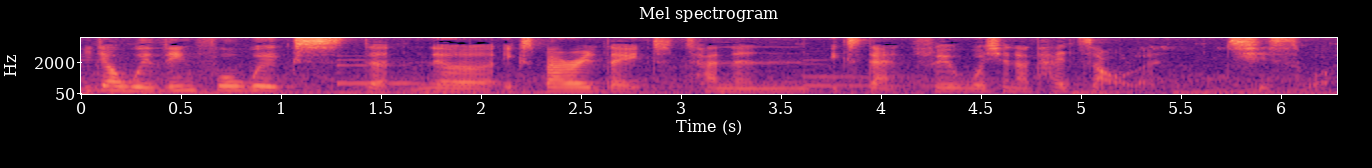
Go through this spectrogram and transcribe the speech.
一定要 within four weeks 的那 expiry date 才能 extend，所以我现在太早了，气死我了。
